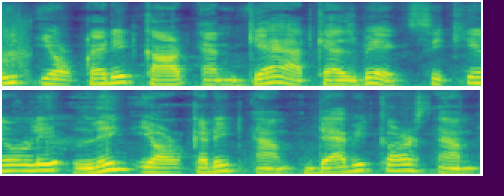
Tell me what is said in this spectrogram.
with your credit card and get cashback. Securely link your credit and debit cards and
